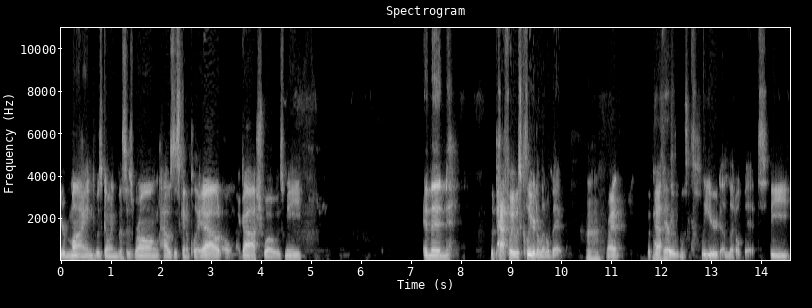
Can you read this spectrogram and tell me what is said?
Your mind was going, "This is wrong. How's this going to play out? Oh my gosh, woe is me." And then the pathway was cleared a little bit. hmm right? The pathway was cleared a little bit. The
